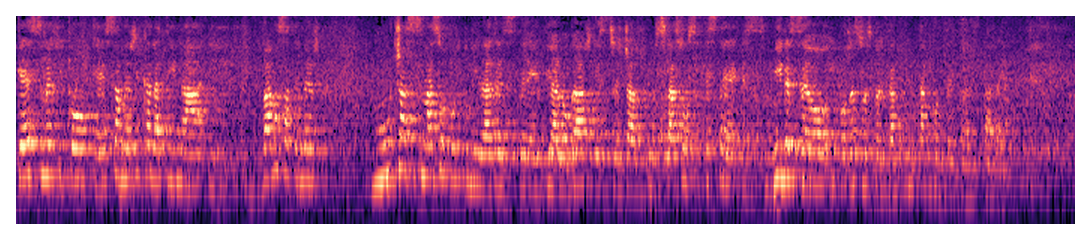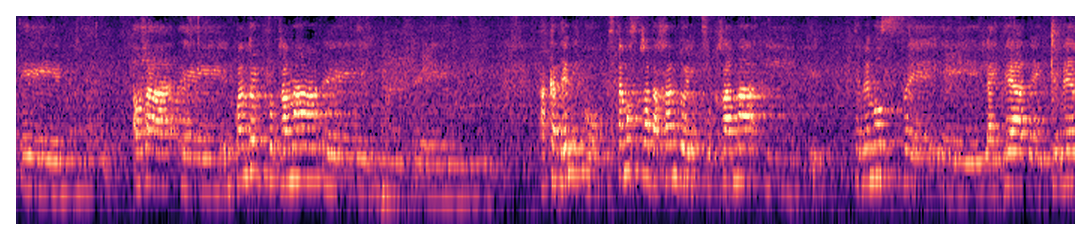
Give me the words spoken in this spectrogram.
qué es México, qué es América Latina y vamos a tener muchas más oportunidades de dialogar y estrechar los lazos. Este es mi deseo y por eso estoy tan, contenta de estar allá. Eh, Ahora, eh, en cuanto al programa académico, estamos trabajando el programa y tenemos la idea de tener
